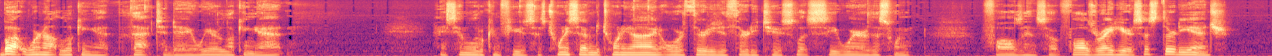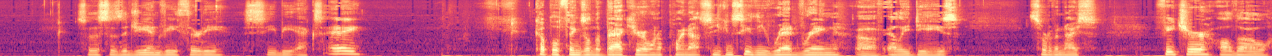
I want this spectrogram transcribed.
But we're not looking at that today. We are looking at, I see I'm a little confused. It says 27 to 29 or 30 to 32. So let's see where this one falls in. So it falls right here. It says 30 inch. So this is the GNV30 CBXA. A couple of things on the back here I want to point out. So you can see the red ring of LEDs. Sort of a nice feature, although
